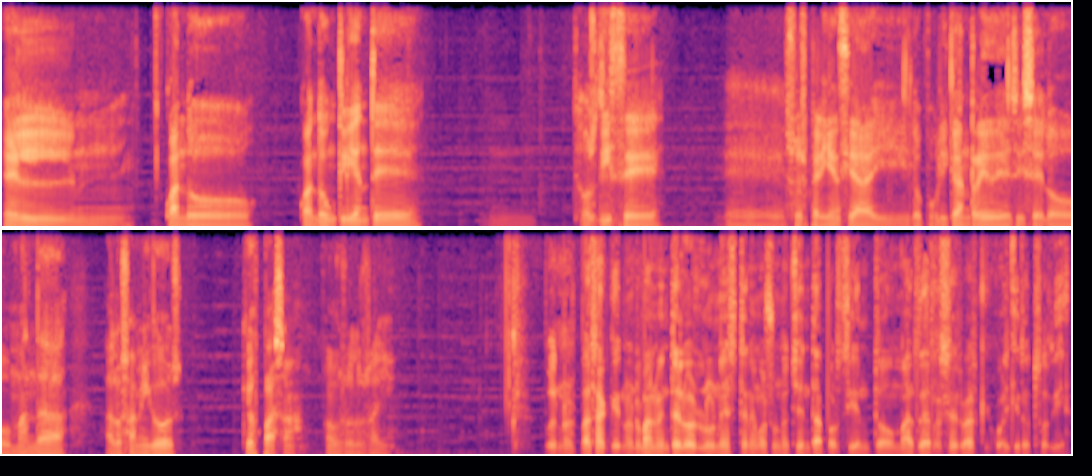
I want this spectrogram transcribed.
El, cuando, cuando un cliente mm, os dice eh, su experiencia y lo publica en redes y se lo manda a los amigos, ¿qué os pasa a vosotros allí? Pues nos pasa que normalmente los lunes tenemos un 80% más de reservas que cualquier otro día.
